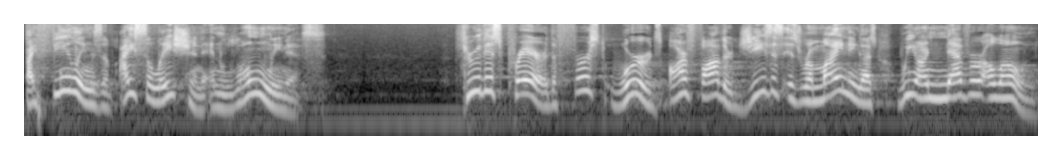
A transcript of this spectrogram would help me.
by feelings of isolation and loneliness. Through this prayer, the first words, Our Father, Jesus is reminding us we are never alone.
